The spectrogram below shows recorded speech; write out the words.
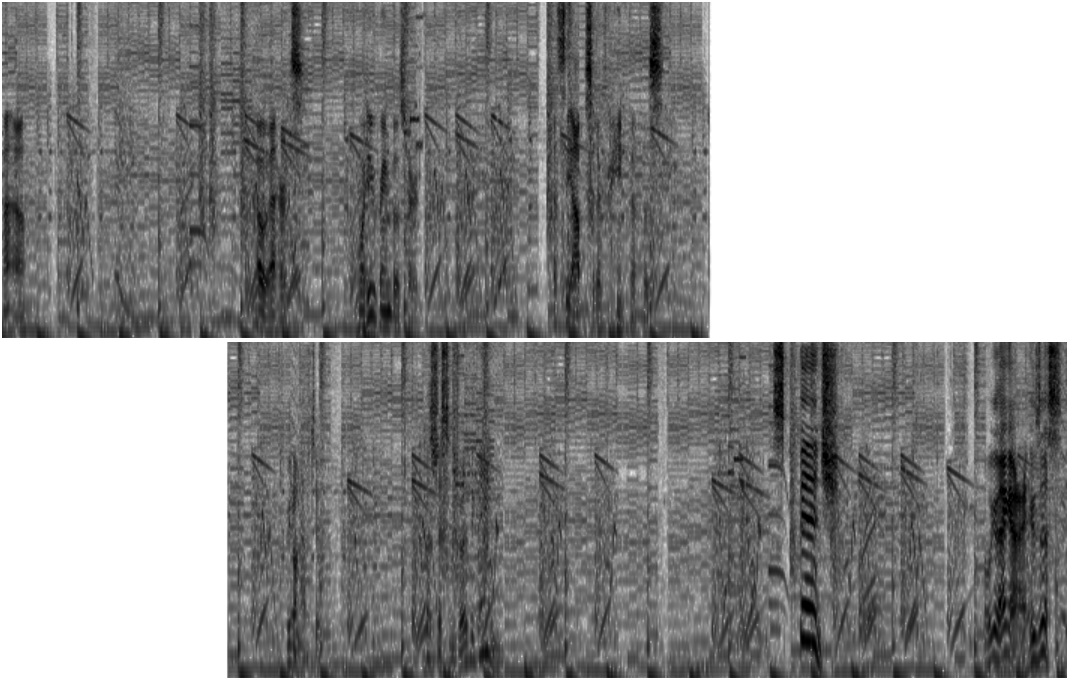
Uh-oh. Oh, that hurts. Why do rainbows hurt? That's the opposite of rainbows. We don't have to. Let's just enjoy the game. Spinch! Oh, look at that guy. Who's this?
